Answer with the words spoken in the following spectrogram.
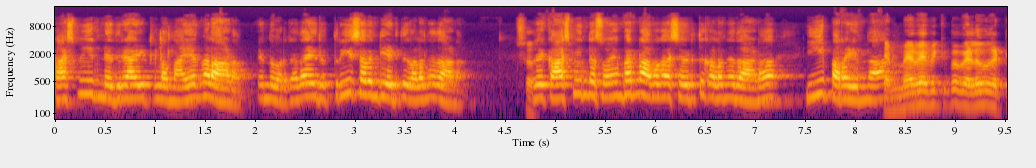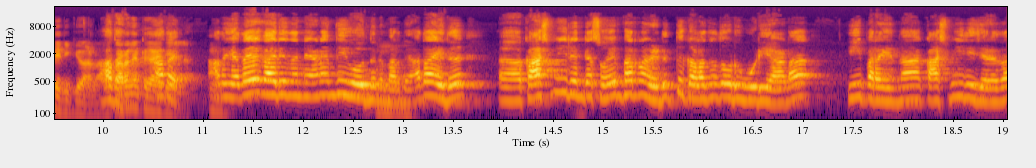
കാശ്മീരിനെതിരായിട്ടുള്ള നയങ്ങളാണ് എന്ന് പറഞ്ഞു അതായത് ത്രീ സെവന്റി എടുത്ത് കളഞ്ഞതാണ്. അതായത് സ്വയംഭരണ അവകാശം എടുത്തു കളഞ്ഞതാണ് ഈ പറയുന്ന വെളിവ് കെട്ടിരിക്കുകയാണ് അത് അതെ, കാര്യം തന്നെയാണ് എം വി ഗോവിന്ദനും പറഞ്ഞത്. അതായത് കാശ്മീരിന്റെ സ്വയംഭരണം എടുത്തു കളഞ്ഞതോടുകൂടിയാണ് ഈ പറയുന്ന കാശ്മീരി ജനത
